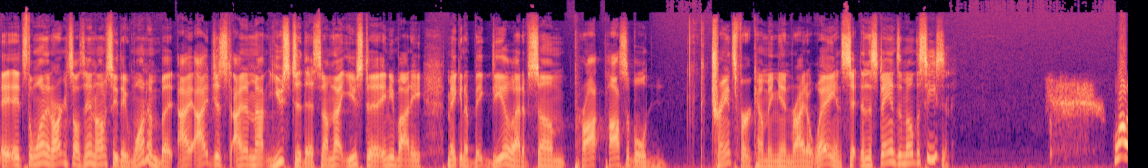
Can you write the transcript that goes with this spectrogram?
It, it's the one that Arkansas's in. Obviously, they want him, but I, I just I'm not used to this, and I'm not used to anybody making a big deal out of some pro- possible transfer coming in right away and sitting in the stands in the middle of the season. Well,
